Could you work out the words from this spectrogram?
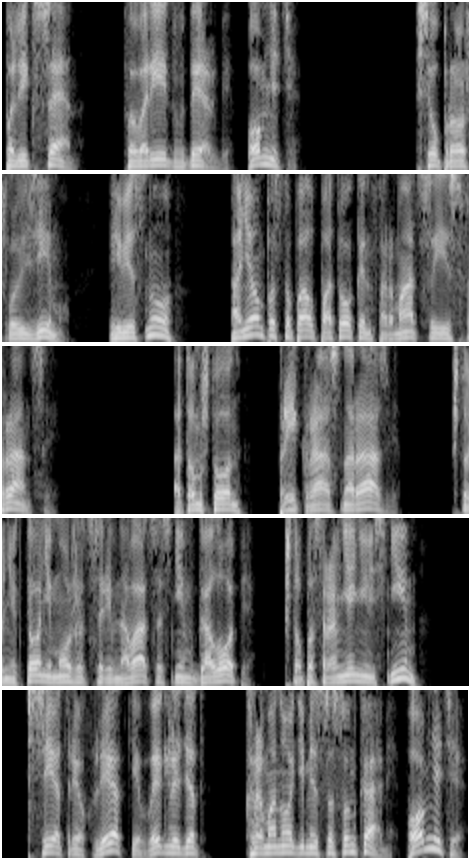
Поликсен, фаворит в дерби, помните? Всю прошлую зиму и весну о нем поступал поток информации из Франции. О том, что он прекрасно развит, что никто не может соревноваться с ним в галопе, что по сравнению с ним все трехлетки выглядят хромоногими сосунками. Помните?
